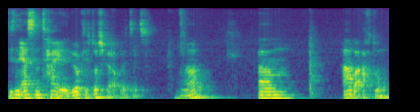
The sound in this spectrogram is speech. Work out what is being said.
diesen ersten Teil wirklich durchgearbeitet. Ja? Ähm, aber Achtung,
